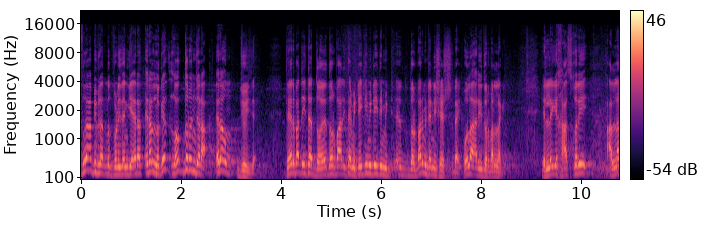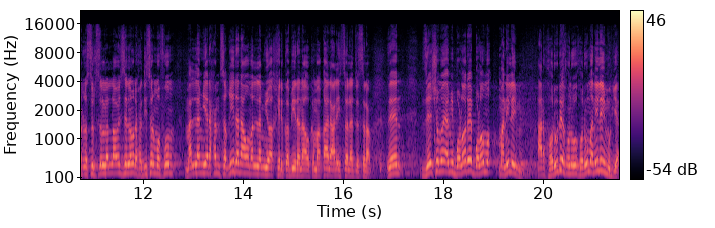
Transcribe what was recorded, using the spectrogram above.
পুরা বিভ্রান্ত পড়ি দেন গিয়া। এরা এরা লগে লোক ধরুন যারা, এরাও জয়ী যায়। তের বাদে ইটা দয় দরবার, ইটা মিটাইতে মিটাইতে মিট- দরবার মিটানি শেষ নাই। ওলা আর দরবার লাগে। এর লাগে খাস করে আল্লাহ রসুল সাল্লাহ সাল্লামের হদিসর মফহুম মাল্লাম ইয়ারহাম সগিরানা ও মাল্লাম ইয়াখির কবিরানা ও কামা কাল আলি সাল্লাম যেন যে সময় আমি বড়রে বড় ম- মানি লইমু আর হরুরে হরু হরু মানি লইমু গিয়া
